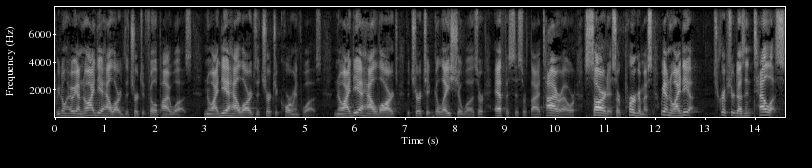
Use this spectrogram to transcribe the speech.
We, don't we have no idea how large the church at Philippi was, no idea how large the church at Corinth was, no idea how large the church at Galatia was, or Ephesus, or Thyatira, or Sardis, or Pergamus. We have no idea. Scripture doesn't tell us.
